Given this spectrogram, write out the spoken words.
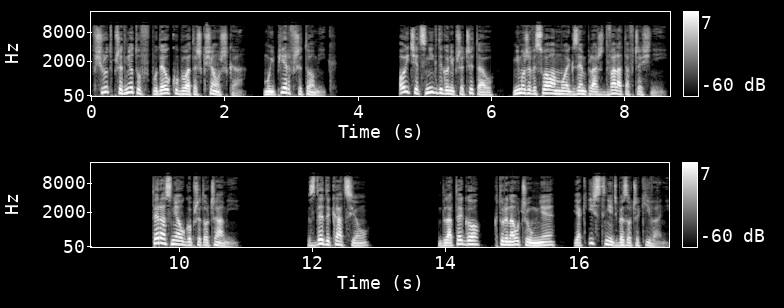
Wśród przedmiotów w pudełku była też książka, mój pierwszy tomik. Ojciec nigdy go nie przeczytał, mimo że wysłałam mu egzemplarz dwa lata wcześniej. Teraz miał go przed oczami. Z dedykacją. Dlatego, który nauczył mnie, jak istnieć bez oczekiwań.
